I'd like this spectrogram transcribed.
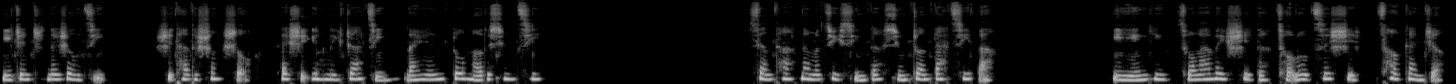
一阵阵的肉紧，使他的双手开始用力抓紧男人多毛的胸肌。像他那么巨型的雄壮大鸡巴，以莹莹从来未试的丑陋姿势操干着，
